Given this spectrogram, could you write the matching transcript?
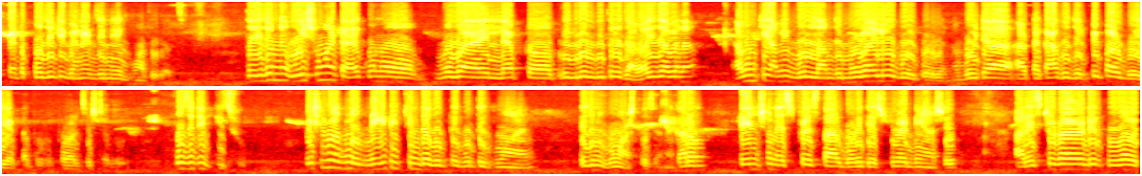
আপনি একটা পজিটিভ এনার্জি নিয়ে ঘুমাতে যাচ্ছেন। তো এই জন্য ওই সময়টায় কোনো মোবাইল ল্যাপটপ এগুলোর ভিতরে যাওয়াই যাবে না। এমনকি আমি বললাম যে মোবাইলেও বই পড়বেন না। বইটা একটা কাগজের পেপার বই একটা পড়ার চেষ্টা করবেন পজিটিভ কিছু। বেশিরভাগ লোক নেগেটিভ চিন্তা করতে করতে ঘুমায়, এই জন্য ঘুম আসতেছে না। কারণ টেনশন স্ট্রেস তার বডিতে স্টেরয়েড নিয়ে আসে। আর স্টেরয়েডের প্রভাবে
